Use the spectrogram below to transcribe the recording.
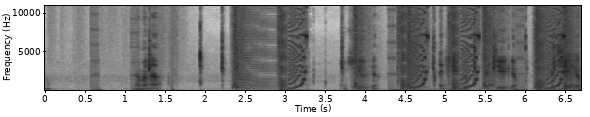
No. Come on now. I shoot you. I shoot you. I shoot you. I shoot you.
